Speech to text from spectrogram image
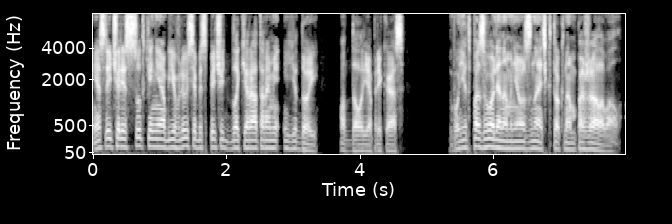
Если через сутки не объявлюсь, обеспечить блокираторами и едой», — отдал я приказ. «Будет позволено мне узнать, кто к нам пожаловал».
